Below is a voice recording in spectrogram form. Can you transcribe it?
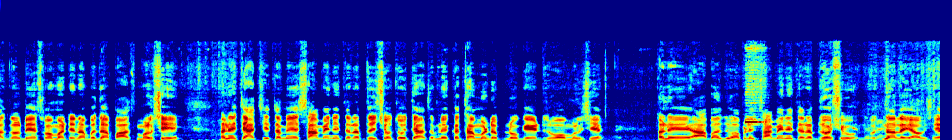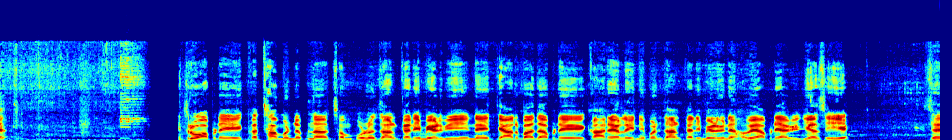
આગળ બેસવા માટેના બધા પાસ મળશે. અને ત્યાંથી તમે સામેની તરફ જશો તો ત્યાં તમને કથા મંડપનો ગેટ જોવા મળશે. અને આ બાજુ આપણે સામેની તરફ જોશું. ભોજનાલય આવશે. મિત્રો, આપણે કથા મંડપના સંપૂર્ણ જાણકારી મેળવી ને ત્યારબાદ આપણે કાર્યાલયની પણ જાણકારી મેળવીને હવે આપણે આવી ગયા છીએ. જે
